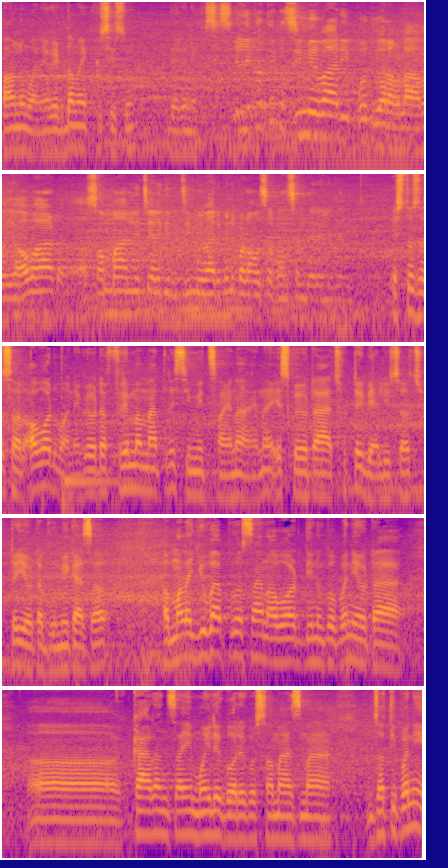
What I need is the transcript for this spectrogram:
पाउनु भनेको एकदमै खुसी छु। धेरै नै खुसी छु। यसले कतिको जिम्मेवारी बोध गराउला? अब यो अवार्ड सम्मानले चाहिँ अलिकति जिम्मेवारी पनि बढाउँछ भन्छन् धेरैले यस्तो छ सर अवार्ड भनेको एउटा फ्रेममा मात्रै सीमित छैन होइन? यसको एउटा छुट्टै भ्याल्यु छ छुट्टै एउटा भूमिका छ। अब मलाई युवा प्रोत्साहन अवार्ड दिनुको पनि एउटा कारण चाहिँ मैले गरेको समाजमा जति पनि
